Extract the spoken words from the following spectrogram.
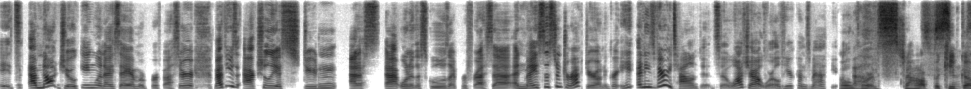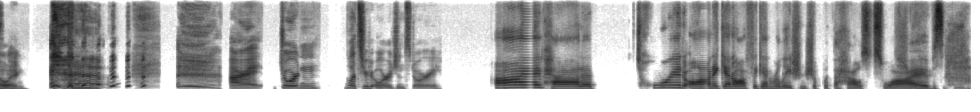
it's. I'm not joking when I say I'm a professor. Matthew's actually a student at a s at one of the schools I profess at, and my assistant director on a great. He, and he's very talented. So watch out, world. Here comes Matthew. Oh, Oh, Lauren, stop, but so keep exciting. going. All right, Jordan. What's your origin story? I've had a torrid on again, off again relationship with the housewives. Mhm.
